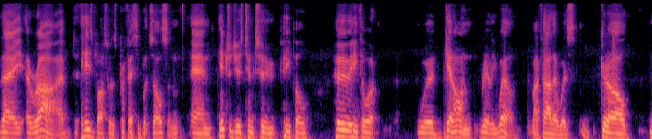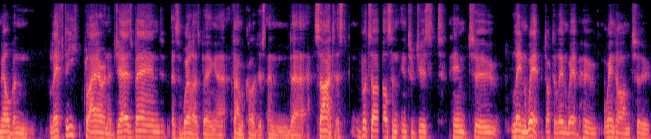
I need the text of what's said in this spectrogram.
they arrived, his boss was Professor Butz Olsen and introduced him to people who he thought would get on really well. My father was good old Melbourne lefty player in a jazz band, as well as being a pharmacologist and uh, scientist. Butz Olsen introduced him to Len Webb, Dr. Len Webb, who went on to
